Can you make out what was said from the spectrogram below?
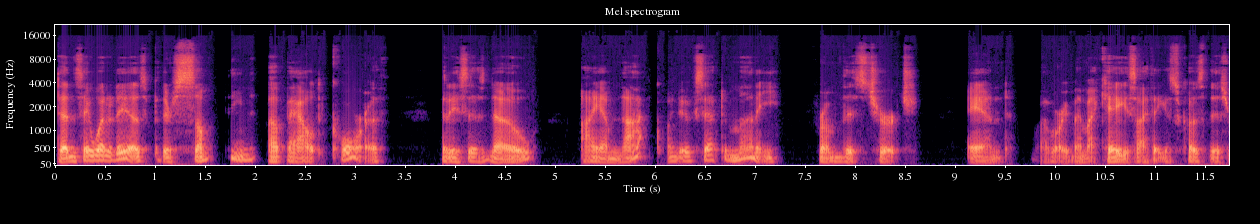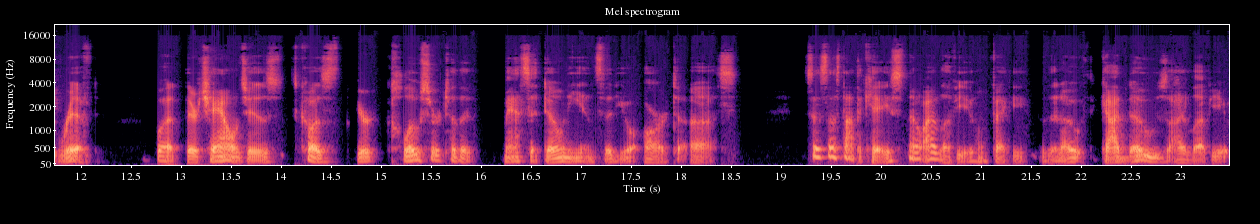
doesn't say what it is, but there's something about Corinth that he says, no, I am not going to accept money from this church. And I've already made my case. I think it's because of this rift. But their challenge is because you're closer to the Macedonians than you are to us. He says that's not the case. No, I love you. In fact, he, the oath, God knows I love you.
